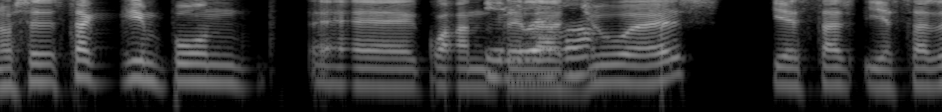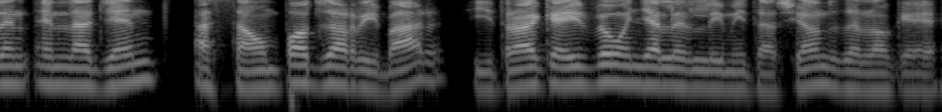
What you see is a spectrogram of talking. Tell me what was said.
no sé fins a quin punt eh, quan I te luego... la jugues i estàs, i estàs en, en la gent hasta on pots arribar. I trobo que ells veuen ja les limitacions de lo que,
